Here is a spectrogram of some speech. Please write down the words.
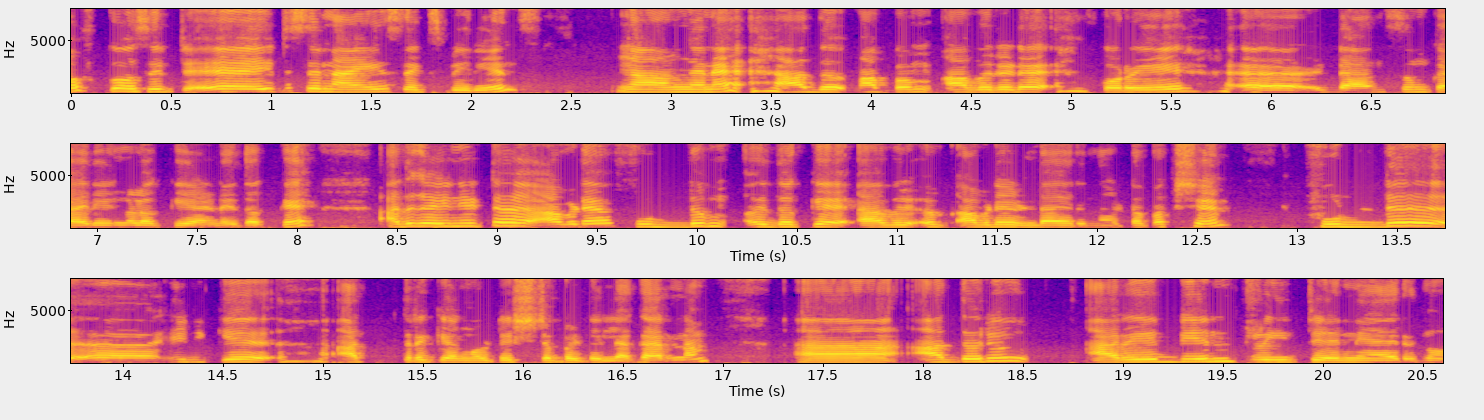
of course it it's a nice experience അങ്ങനെ അത് അപ്പം അവരുടെ കുറേ ഡാൻസും കാര്യങ്ങളൊക്കെയാണ് ഇതൊക്കെ. അത് കഴിഞ്ഞിട്ട് അവിടെ ഫുഡും ഇതൊക്കെ അവർ അവിടെ ഉണ്ടായിരുന്നു കേട്ടോ. പക്ഷെ ഫുഡ് എനിക്ക് അത്രയ്ക്ക് അങ്ങോട്ട് ഇഷ്ടപ്പെട്ടില്ല. കാരണം അതൊരു അറേബ്യൻ ട്രീറ്റ് തന്നെയായിരുന്നു.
